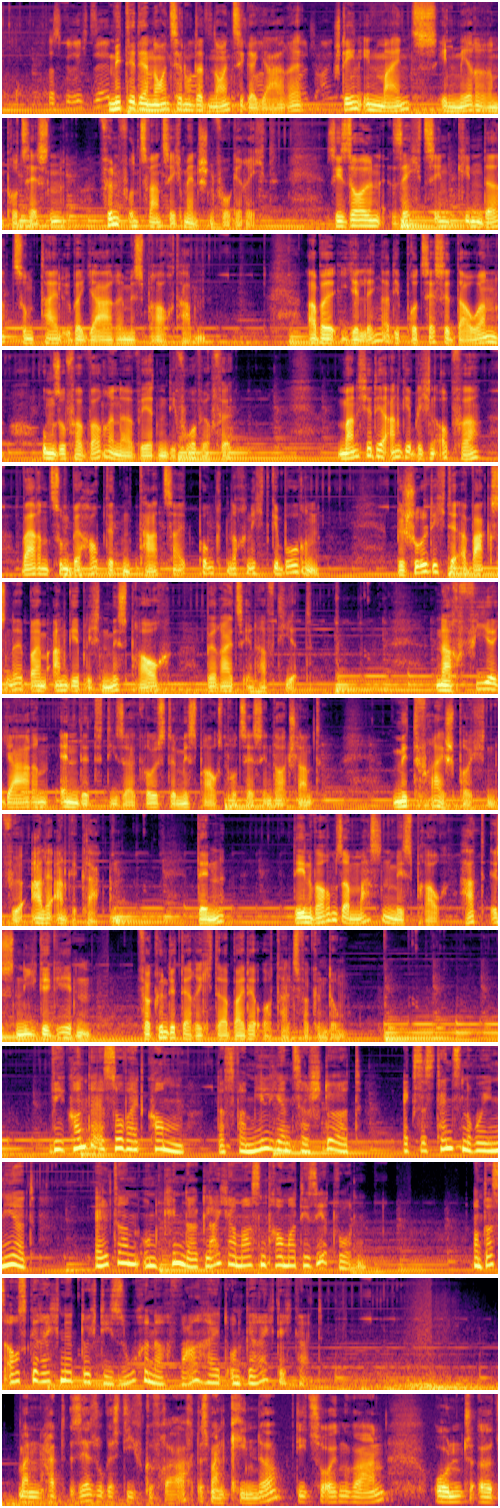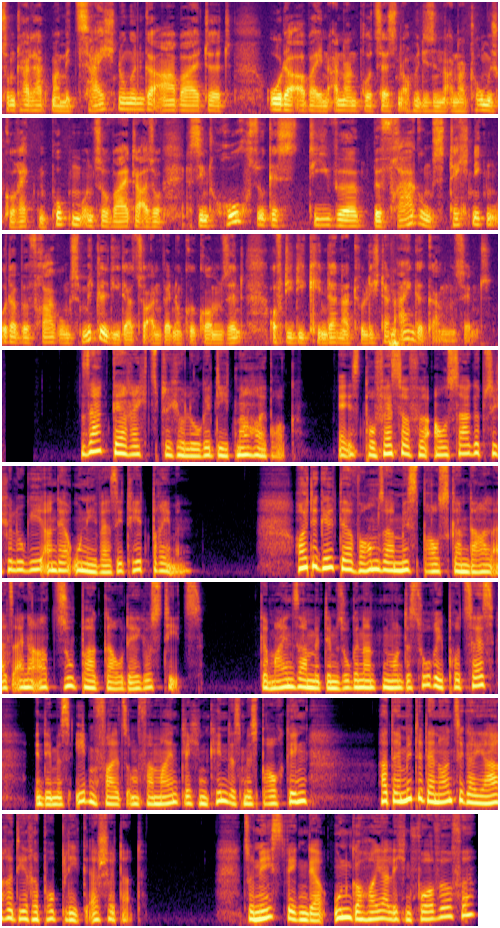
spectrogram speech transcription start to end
Mitte der 1990er Jahre stehen in Mainz in mehreren Prozessen 25 Menschen vor Gericht. Sie sollen 16 Kinder zum Teil über Jahre missbraucht haben. Aber je länger die Prozesse dauern, umso verworrener werden die Vorwürfe. Manche der angeblichen Opfer waren zum behaupteten Tatzeitpunkt noch nicht geboren. Beschuldigte Erwachsene beim angeblichen Missbrauch bereits inhaftiert. Nach vier Jahren endet dieser größte Missbrauchsprozess in Deutschland. Mit Freisprüchen für alle Angeklagten. Denn den Wormser Massenmissbrauch hat es nie gegeben, verkündet der Richter bei der Urteilsverkündung. Wie konnte es so weit kommen, dass Familien zerstört, Existenzen ruiniert, Eltern und Kinder gleichermaßen traumatisiert wurden? Und das ausgerechnet durch die Suche nach Wahrheit und Gerechtigkeit. Man hat sehr suggestiv gefragt. Es waren Kinder, die Zeugen waren. Und äh, zum Teil hat man mit Zeichnungen gearbeitet oder aber in anderen Prozessen auch mit diesen anatomisch korrekten Puppen und so weiter. Also das sind hochsuggestive Befragungstechniken oder Befragungsmittel, die da zur Anwendung gekommen sind, auf die die Kinder natürlich dann eingegangen sind. Sagt der Rechtspsychologe Dietmar Heubrock. Er ist Professor für Aussagepsychologie an der Universität Bremen. Heute gilt der Wormser Missbrauchsskandal als eine Art Super-GAU der Justiz. Gemeinsam mit dem sogenannten Montessori-Prozess, in dem es ebenfalls um vermeintlichen Kindesmissbrauch ging, hat er Mitte der 90er Jahre die Republik erschüttert. Zunächst wegen der ungeheuerlichen Vorwürfe,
